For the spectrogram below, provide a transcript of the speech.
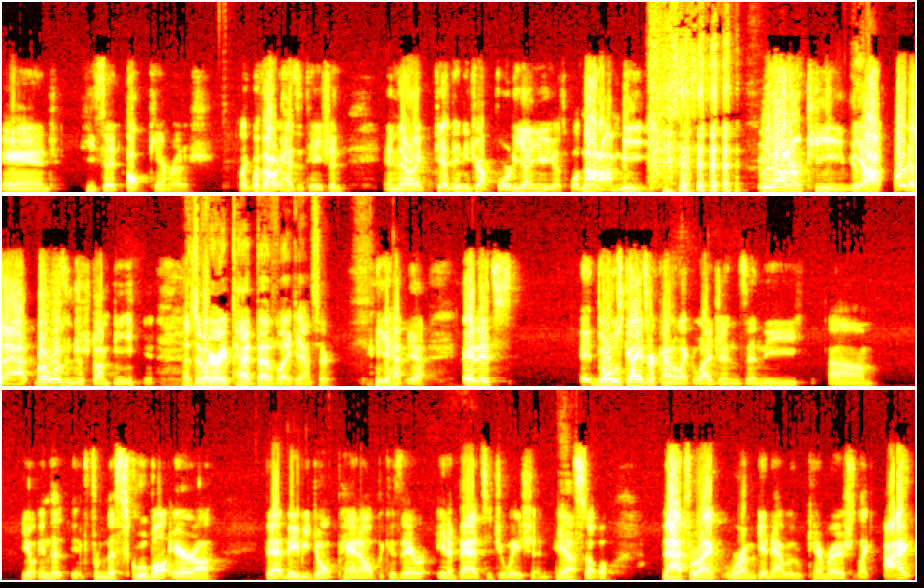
And he said, "Oh, Cam Reddish," like without hesitation. And they're like, "Yeah, didn't he drop forty on you?" He goes, "Well, not on me. it was on our team. Goes, yeah, I'm part of that, but it wasn't just on me." That's a very Pat Bev like answer. Yeah, yeah, and it's it, those guys are kind of like legends in the um, you know, in the from the school ball era that maybe don't pan out because they're in a bad situation. And so that's where I where I'm getting at with Cam Reddish. Like I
